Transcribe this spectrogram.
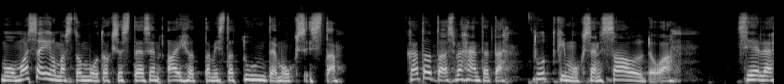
muun muassa ilmastonmuutoksesta ja sen aiheuttamista tuntemuksista. Katsotaan vähän tätä tutkimuksen saldoa. Siellä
